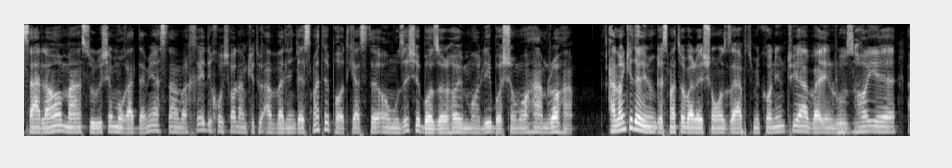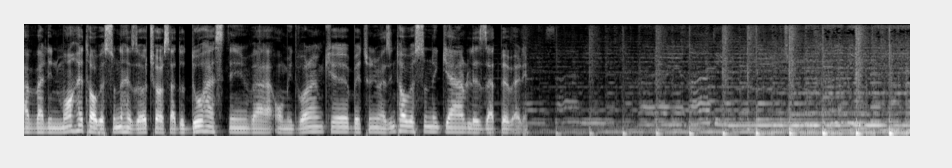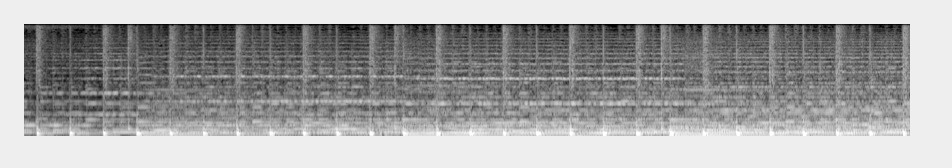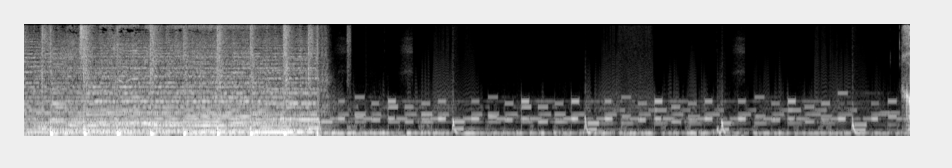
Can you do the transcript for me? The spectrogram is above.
سلام من سروش مقدمی هستم و خیلی خوشحالم که تو اولین قسمت پادکست آموزش بازارهای مالی با شما همراه هم الان که داریم این قسمت رو برای شما ضبط می‌کنیم توی اولین روزهای اولین ماه تابستون 1402 هستیم و امیدوارم که بتونیم از این تابستون گرم لذت ببریم.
